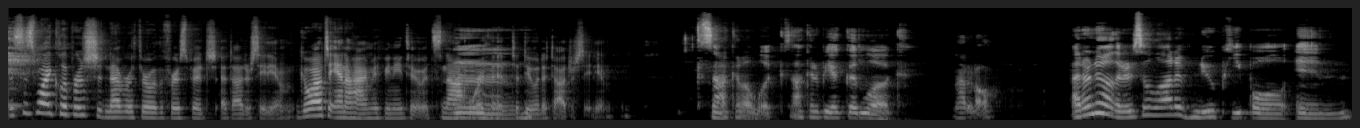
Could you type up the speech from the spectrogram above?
This is why Clippers should never throw the first pitch at Dodger Stadium. Go out to Anaheim if you need to. It's not mm. worth it to do mm. it at Dodger Stadium. It's not gonna look. It's not gonna be a good look. Not at all. I don't know. There's a lot of new people in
